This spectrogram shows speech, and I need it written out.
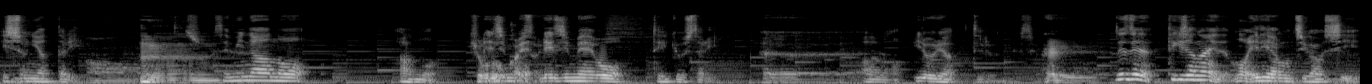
一緒にやったり、あうーん。セミナーの、あの、共レジメ、同開催。レジメを提供したり、へーあの、いろいろやってるんですよ。全然敵じゃないで、もうエリアも違うし、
